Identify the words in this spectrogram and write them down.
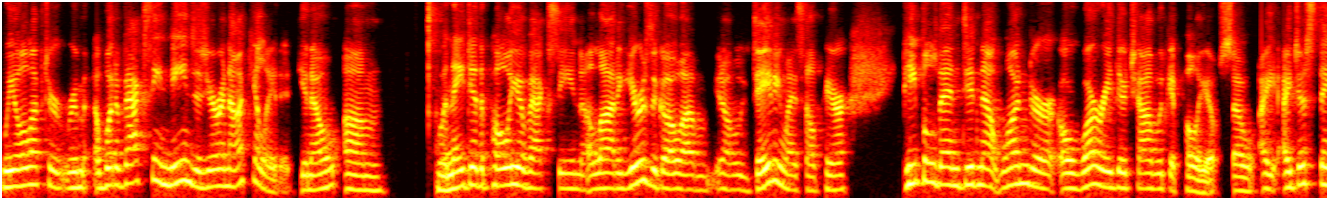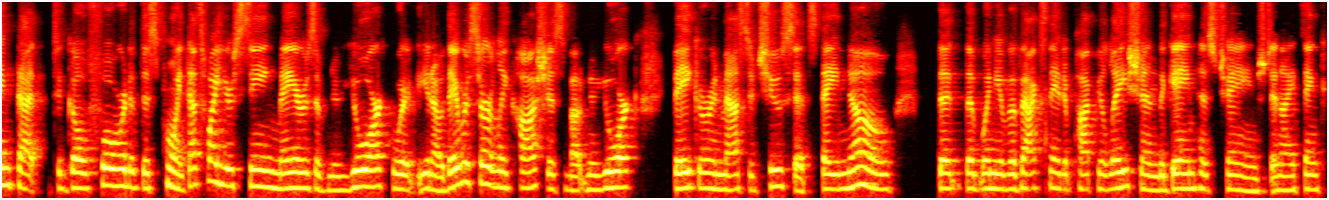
We all have to rem- what a vaccine means is you're inoculated you know? Um, when they did the polio vaccine a lot of years ago i'm you know dating myself here people then did not wonder or worry their child would get polio. So I, I, just think that to go forward at this point, that's why you're seeing mayors of New York, where you know they were certainly cautious about New York, Baker, and Massachusetts. They know that, that when you have a vaccinated population, the game has changed. And I think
